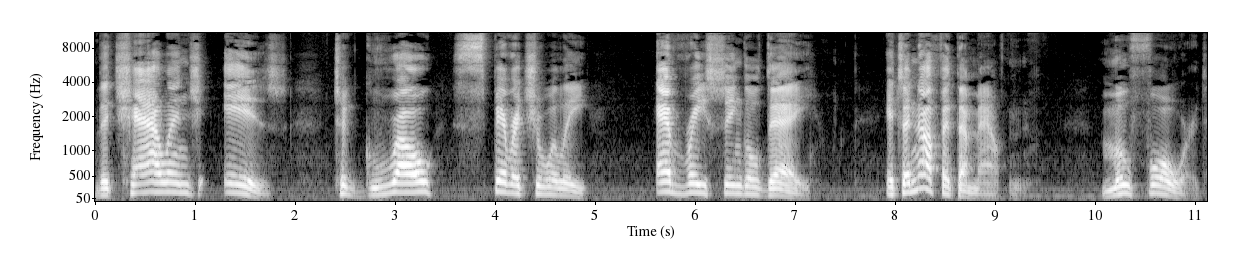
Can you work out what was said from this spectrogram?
The challenge is to grow spiritually every single day. It's enough at the mountain. Move forward.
